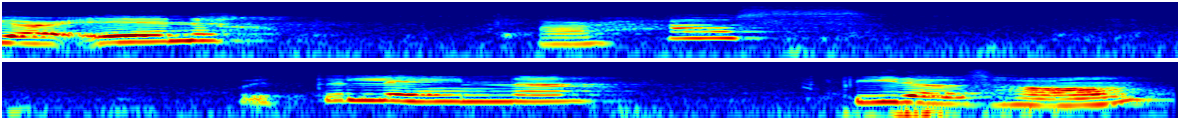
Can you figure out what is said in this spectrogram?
we are in our house with Elena. Vito's home.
